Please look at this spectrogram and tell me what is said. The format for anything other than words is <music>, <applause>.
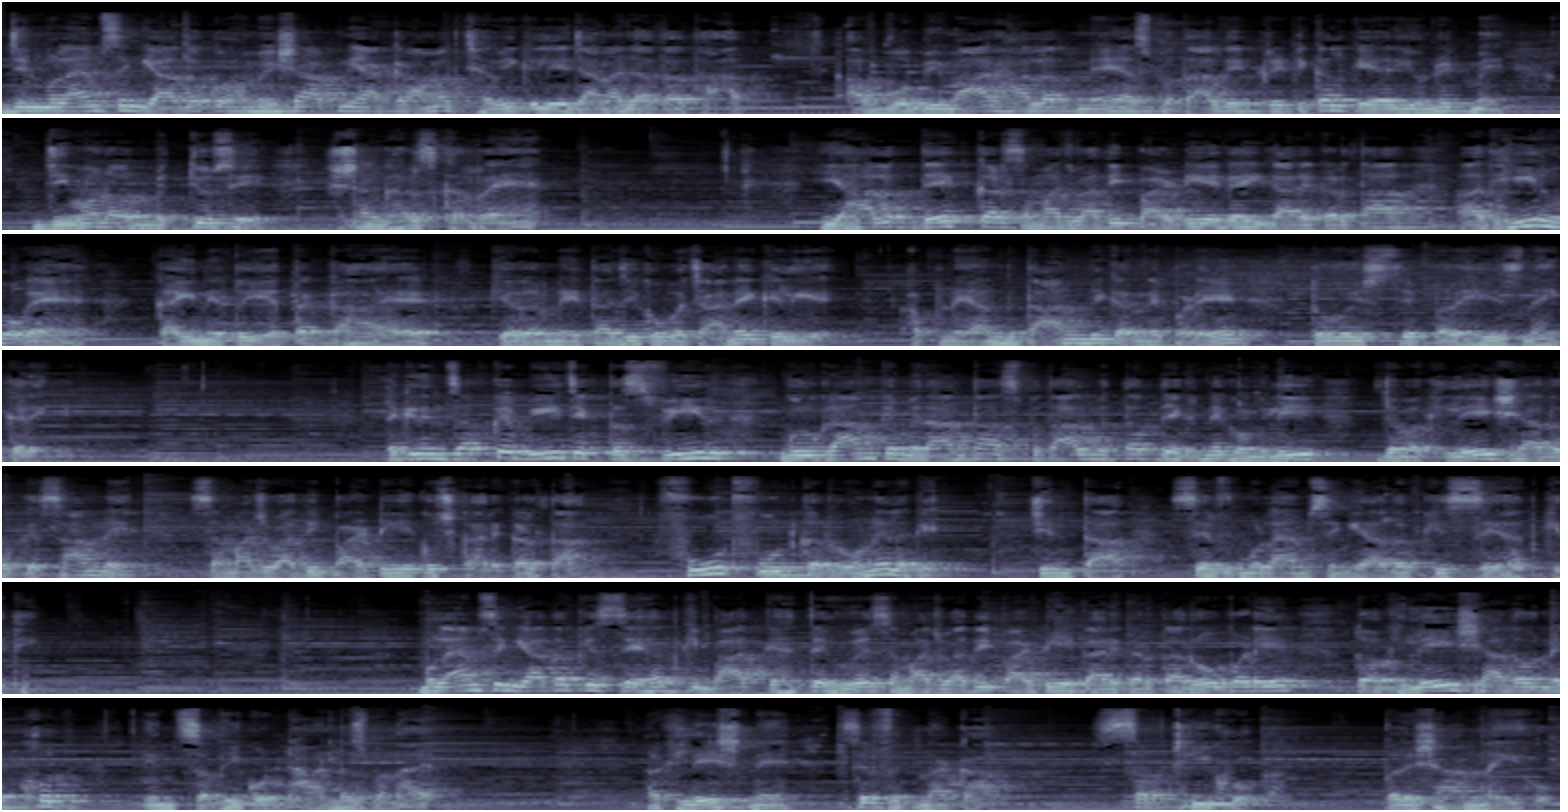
जिन मुलायम सिंह यादव को हमेशा अपनी आक्रामक छवि के लिए जाना जाता था, अब वो बीमार हालत में अस्पताल के क्रिटिकल केयर यूनिट में जीवन और मृत्यु से संघर्ष कर रहे हैं। यह हालत देखकर समाजवादी पार्टी के कई कार्यकर्ता अधीर हो गए हैं। कई ने तो ये तक कहा है कि अगर नेताजी को बचाने के लिए अपने अंग दान भी करने पड़े तो वो इससे परहेज नहीं करेंगे। लेकिन इन सबके बीच एक तस्वीर गुरुग्राम के मेदांता अस्पताल में तब देखने को मिली, जब अखिलेश यादव के सामने समाजवादी पार्टी के कुछ कार्यकर्ता फूट फूट कर रोने लगे। चिंता सिर्फ़ मुलायम सिंह यादव की सेहत की थी। मुलायम सिंह यादव की सेहत की बात कहते हुए समाजवादी पार्टी के कार्यकर्ता रो पड़े तो अखिलेश यादव ने खुद इन सभी को ढांढस बनाया। अखिलेश ने सिर्फ़ इतना कहा, सब ठीक होगा, परेशान नहीं हो।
